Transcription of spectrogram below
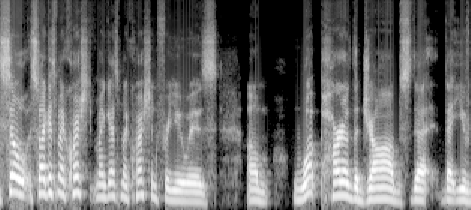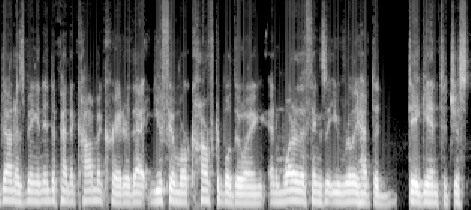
so so i guess my question my guess my question for you is um, what part of the jobs that that you've done as being an independent comic creator that you feel more comfortable doing? And what are the things that you really had to dig in to just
